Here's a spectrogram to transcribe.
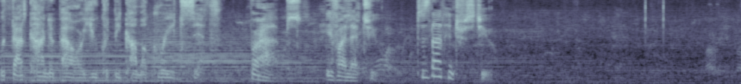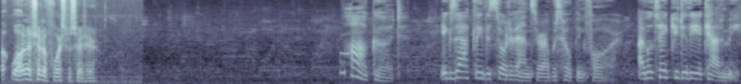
With that kind of power, you could become a great Sith. Perhaps, if I let you. Does that interest you? Uh, Why would I try to force persuade her? Ah, good. Exactly the sort of answer I was hoping for. I will take you to the Academy,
